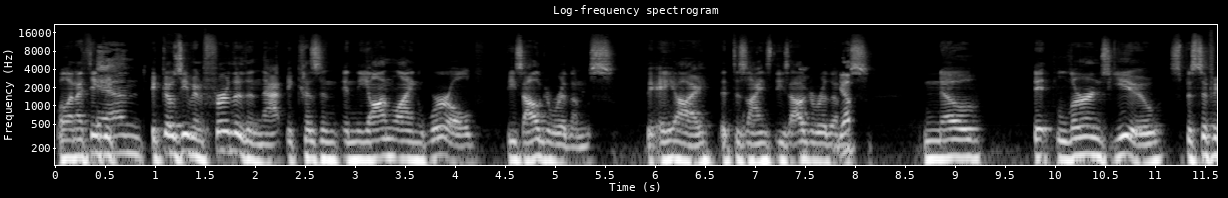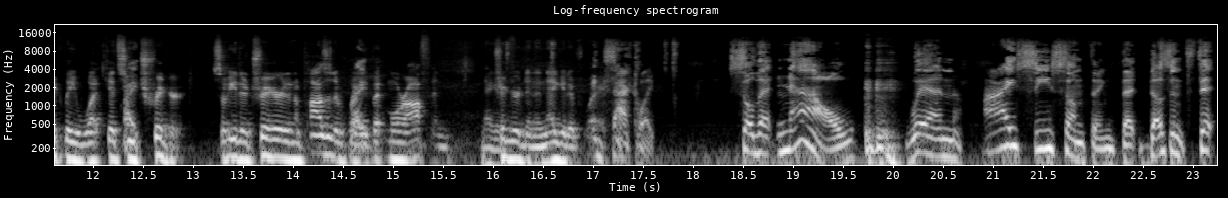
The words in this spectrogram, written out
Well, and I think and, it, it, goes even further than that because in, in the online world, these algorithms, the AI that designs these algorithms, yep. know it learns you specifically what gets right. you triggered. So either triggered in a positive way, right. but more often negative. triggered in a negative way. Exactly. So that now when I see something that doesn't fit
